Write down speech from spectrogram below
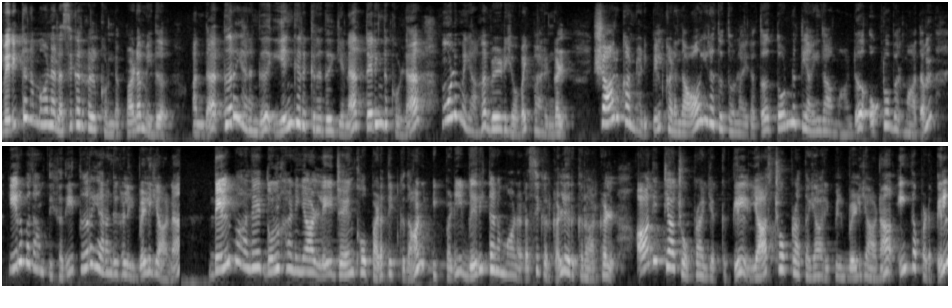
வெறித்தனமான ரசிகர்கள் கொண்ட படம் இது. அந்த திரையரங்கு எங்கிருக்கிறது என தெரிந்து கொள்ள முழுமையாக வீடியோவை பாருங்கள். ஷாருக் கான் நடிப்பில் கடந்த ஆயிரத்து தொள்ளாயிரத்து தொண்ணூற்றி ஐந்தாம் ஆண்டு அக்டோபர் மாதம் இருபதாம் திகதி திரையரங்குகளில் வெளியான தில்வாலே துல்ஹனியா லே ஜெயங்கோ படத்திற்கு தான் இப்படி வெறித்தனமான ரசிகர்கள் இருக்கிறார்கள். ஆதித்யா சோப்ரா இயக்கத்தில் யாஸ் சோப்ரா தயாரிப்பில் வெளியான இந்த படத்தில்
